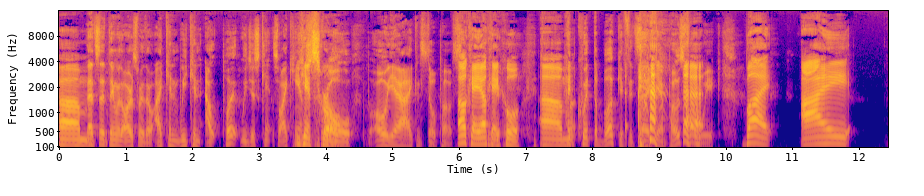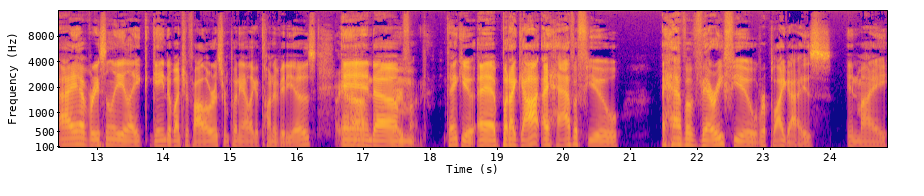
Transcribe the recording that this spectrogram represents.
um That's the thing with artist way though. I can we can output. We just can't. So I can't. You can't scroll. But, oh yeah, I can still post. okay okay cool um I'd quit the book if it said I can't post for a week. but i I have recently like gained a bunch of followers from putting out like a ton of videos, Oh, yeah. and um. Thank you. Uh, but I got, I have a few, I have a very few reply guys in my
